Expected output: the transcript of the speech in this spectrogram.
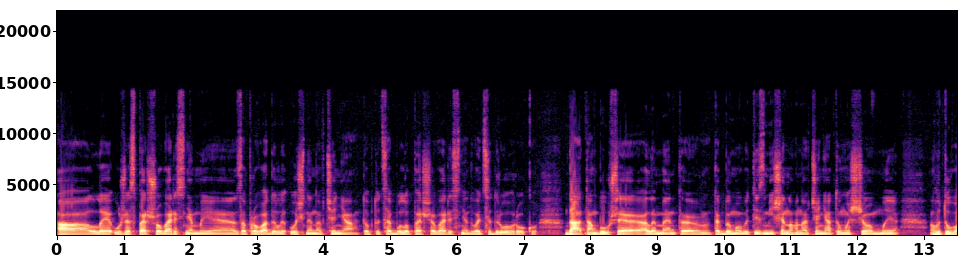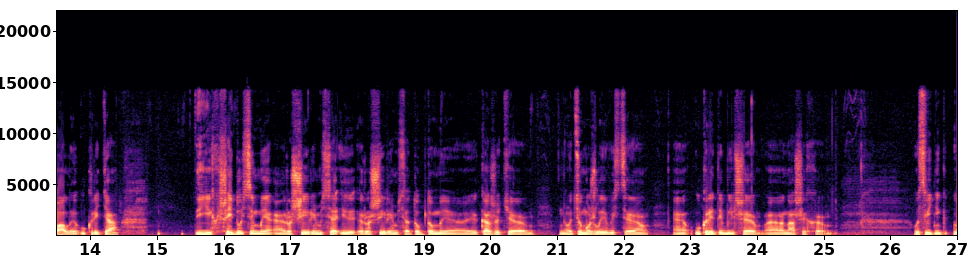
Але уже з 1 вересня ми запровадили очне навчання. Тобто це було 1 вересня 2022 року. Да, там був ще елемент, е, так би мовити, змішаного навчання, тому що ми готували укриття. І Їх ще й досі ми е, розширюємося і розширюємося. Тобто ми е, кажуть, е, ну, цю можливість укрити більше наших освітніх е,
